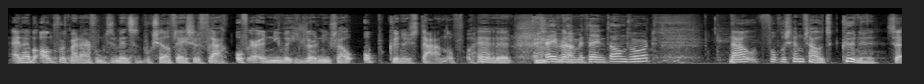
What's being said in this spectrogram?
En hij beantwoordt, maar daarvoor moeten mensen het boek zelf lezen... de vraag of er een nieuwe Hitler nu zou op kunnen staan. Of, uh, Geef nou meteen het antwoord. Nou, volgens hem zou het kunnen. Z uh,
